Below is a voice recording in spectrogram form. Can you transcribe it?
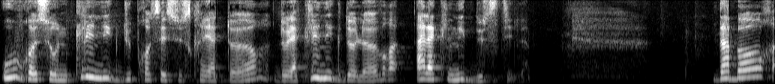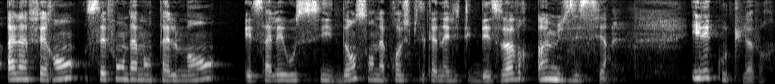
ouvre sur une clinique du processus créateur, de la clinique de l'œuvre à la clinique du style. D'abord, Alain Ferrand, c'est fondamentalement, et ça l'est aussi dans son approche psychanalytique des œuvres, un musicien. Il écoute l'œuvre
